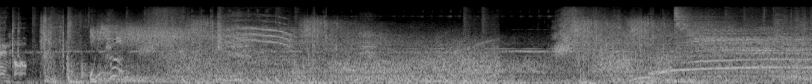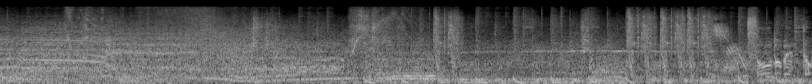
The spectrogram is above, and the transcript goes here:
ベント。ソードベント。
